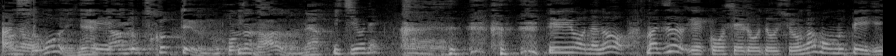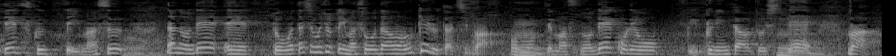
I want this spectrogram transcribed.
あのあすごいページ。をねちゃんと作ってるの？こんなのあるのね。一応ね。と いうようなのをまずえー厚生労働省がホームページで作っています、なので、えーっと私もちょっと今相談を受ける立場を持ってますので、これをプリントアウトして、まあ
